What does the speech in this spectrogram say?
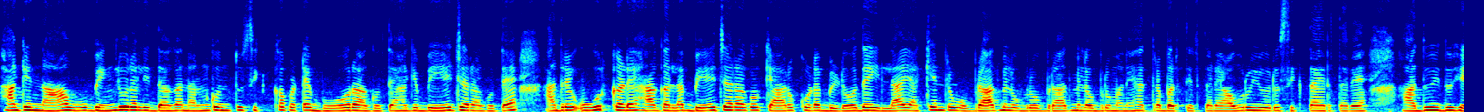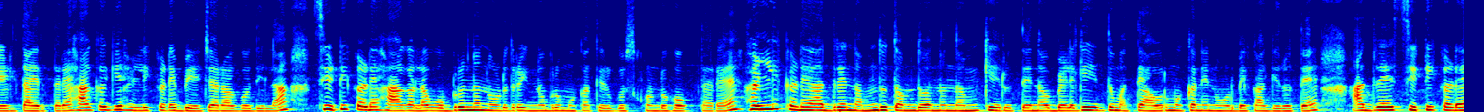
ಹಾಗೆ ನಾವು ಬೆಂಗಳೂರಲ್ಲಿದ್ದಾಗ ನನಗಂತೂ ಸಿಕ್ಕಾಪಟ್ಟೆ ಬೋರ್ ಆಗುತ್ತೆ ಹಾಗೆ ಬೇಜಾರಾಗುತ್ತೆ. ಆದರೆ ಊರ ಕಡೆ ಹಾಗಲ್ಲ, ಬೇಜಾರಾಗೋಕೆ ಯಾರು ಕೂಡ ಬಿಡೋದೇ ಇಲ್ಲ. ಯಾಕೆಂದರೆ ಒಬ್ಬರಾದ್ಮೇಲೆ ಒಬ್ಬರು ಒಬ್ಬರಾದ್ಮೇಲೆ ಒಬ್ಬರು ಮನೆ ಹತ್ರ ಬರ್ತಿರ್ತಾರೆ, ಅವರು ಇವರು ಸಿಗ್ತಾ ಇರ್ತಾರೆ, ಅದು ಇದು ಹೇಳ್ತಾ ಇರ್ತಾರೆ. ಹಾಗಾಗಿ ಹಳ್ಳಿ ಕಡೆ ಬೇಜಾರಾಗೋದಿಲ್ಲ. ಸಿಟಿ ಕಡೆ ಹಾಗಲ್ಲ, ಒಬ್ರನ್ನ ನೋಡಿದ್ರೆ ಇನ್ನೊಬ್ಬರು ಮುಖ ತಿರುಗಿಸ್ಕೊಂಡು ಹೋಗ್ತಾರೆ. ಹಳ್ಳಿ ಕಡೆ ಆದರೆ ನಮ್ಮದು ತಮ್ಮದು ಅನ್ನೋ ನಂಬಿಕೆ ಇರುತ್ತೆ. ನಾವು ಬೆಳಗ್ಗೆ ಎದ್ದು ಮತ್ತೆ ಅವ್ರ ಮುಖನೇ ನೋಡಬೇಕಾಗಿರುತ್ತೆ. ಆದರೆ ಸಿಟಿ ಕಡೆ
